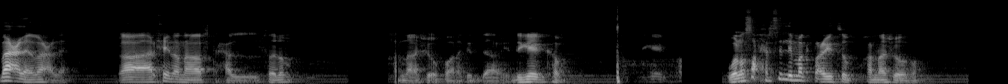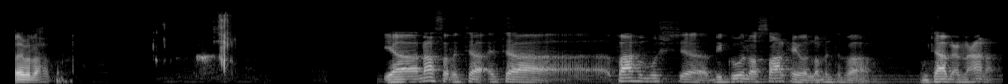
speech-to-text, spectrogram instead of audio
ما عليه ما عليه. آه الحين أنا أفتح الفيلم. خلنا أشوفه أنا قدامي. دقيقة كم؟ دقيقه ولا صح ارسل لي مقطع يوتيوب. خلنا أشوفه. طيب لحظة. يا ناصر أنت أنت فاهم وش بيقول صالحي ولا ما أنت فاهم؟ متابع معانا؟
